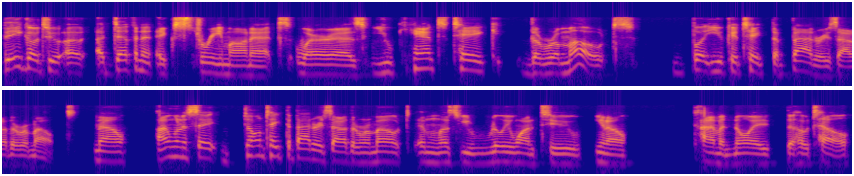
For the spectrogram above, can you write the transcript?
they go to a, a definite extreme on it, whereas you can't take the remote, but you could take the batteries out of the remote. Now, I'm going to say don't take the batteries out of the remote unless you really want to, you know, kind of annoy the hotel.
